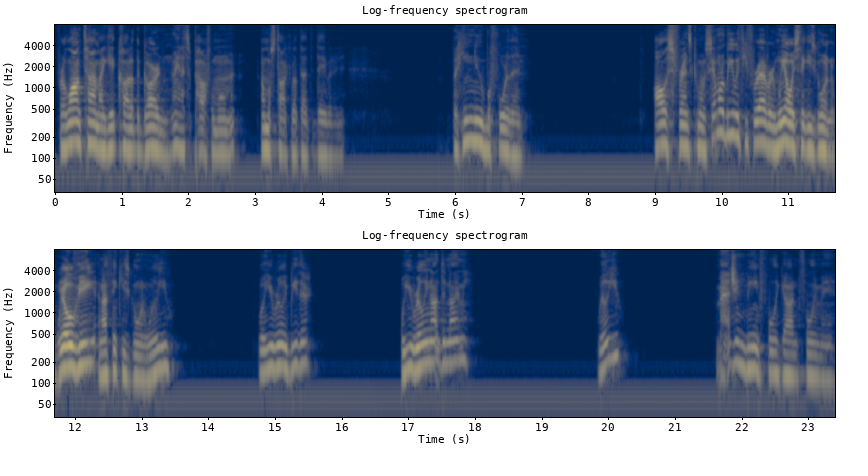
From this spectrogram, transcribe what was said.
for a long time, I get caught at the garden. Man, it's a powerful moment. I almost talked about that today, but I did. But he knew before then all his friends come up and say, I'm going to be with you forever. And we always think he's going, Will thee? And I think he's going, Will you? Will you really be there? Will you really not deny me? Will you? Imagine being fully God and fully man,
